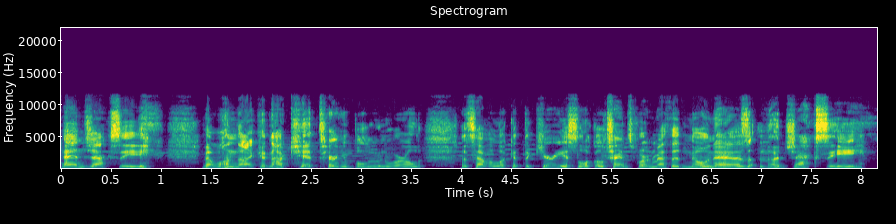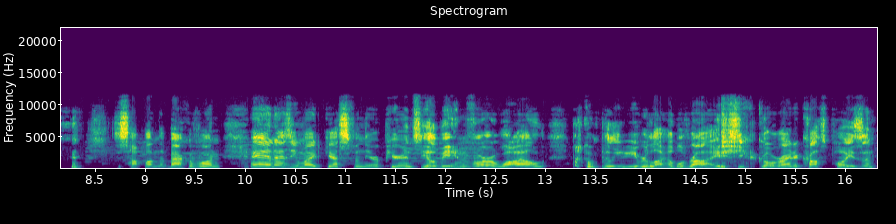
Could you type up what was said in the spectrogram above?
And Jaxi! The one that I could not get during Balloon World. Let's have a look at the curious local transport method known as the Jaxi. Just hop on the back of one, and as you might guess from their appearance, you'll be in for a wild, but completely reliable ride. You could go right across poison.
